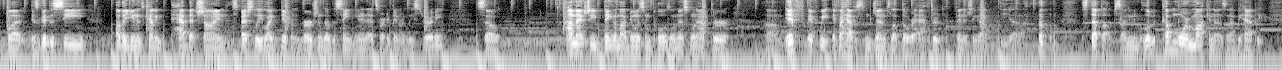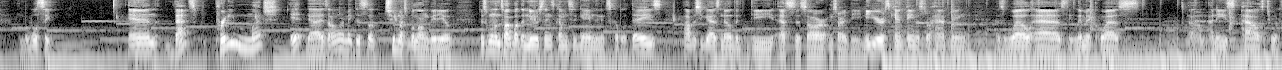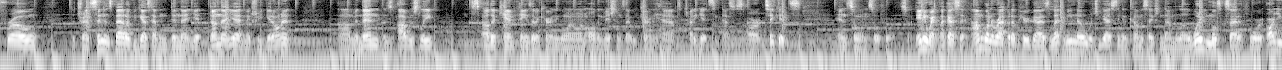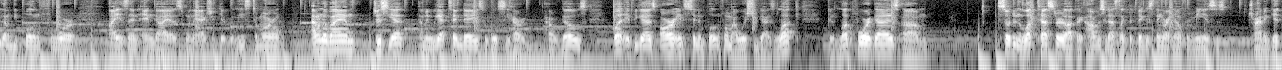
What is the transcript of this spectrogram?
but it's good to see other units kind of have that shine, especially like different versions of the same unit that's already been released already. So I'm actually thinking about doing some pulls on this one after, um, if if we if I have some gems left over after finishing up the uh, step ups. I need a little bit, couple more machinas and I'd be happy, but we'll see. And that's pretty much it, guys. I don't want to make this a, too much of a long video. Just want to talk about the newest things coming to the game in the next couple of days. Obviously, you guys know that the SSR, I'm sorry, the New Year's campaign is still happening, as well as the limited quests, um, Anise pals to and fro, the Transcendence battle. If you guys haven't done that yet, done that yet, make sure you get on it. Um, and then there's obviously other campaigns that are currently going on, all the missions that we currently have to try to get some SSR tickets and so on and so forth. So anyway, like I said, I'm going to wrap it up here, guys. Let me know what you guys think in the comment section down below. What are you most excited for? Are you going to be pulling for Eizen and Gaius when they actually get released tomorrow? I don't know if I am just yet. I mean, we got 10 days, so we'll see how it, how it goes. But if you guys are interested in pulling for them, I wish you guys luck. Good luck for it, guys. Um, still doing the luck tester. Like, like obviously, that's like the biggest thing right now for me is just trying to get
